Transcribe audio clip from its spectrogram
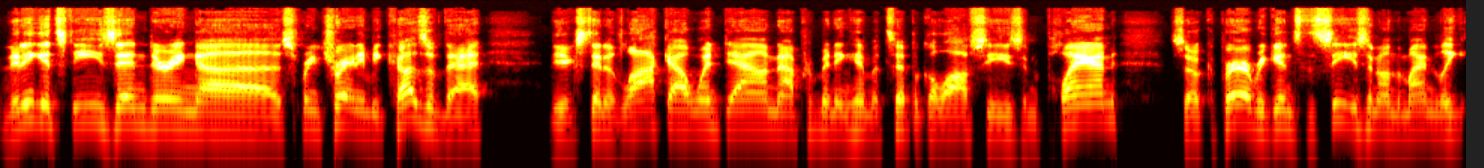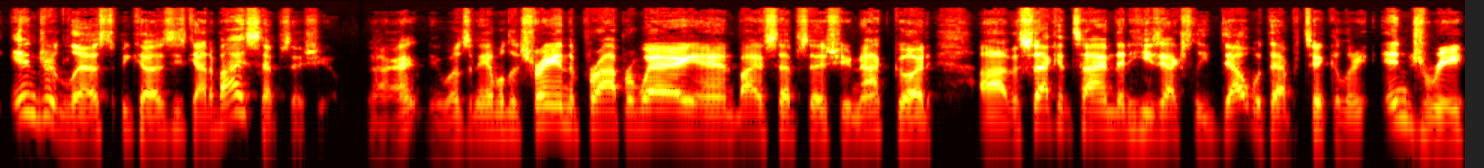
then he gets to ease in during uh spring training because of that. The extended lockout went down, not permitting him a typical offseason plan. So Cabrera begins the season on the minor league injured list because he's got a biceps issue. All right. He wasn't able to train the proper way and biceps issue, not good. Uh, the second time that he's actually dealt with that particular injury,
